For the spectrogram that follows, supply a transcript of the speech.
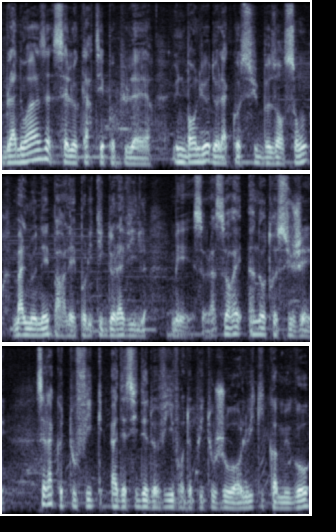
Blanoise, c'est le quartier populaire, une banlieue de la Cossu Besançon, malmenée par les politiques de la ville. Mais cela serait un autre sujet. C'est là que Toufik a décidé de vivre depuis toujours, lui qui, comme Hugo,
